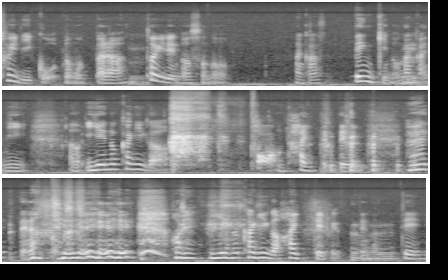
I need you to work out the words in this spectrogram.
トイレ行こうと思ったら、うん。トイレのそのなんか便器の中に、あの家の鍵が ポーンって入っててえ？ってなって あれ？家の鍵が入ってるってなって、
